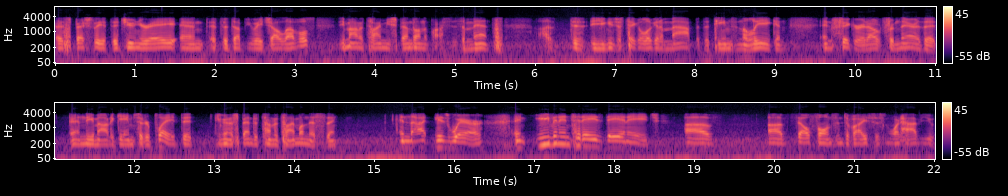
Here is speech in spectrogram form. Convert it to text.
especially at the junior A and at the WHL levels, the amount of time you spend on the bus is immense. Uh, you can just take a look at a map at the teams in the league and and figure it out from there. That and the amount of games that are played that you're going to spend a ton of time on this thing. And that is where, and even in today's day and age of of cell phones and devices and what have you,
